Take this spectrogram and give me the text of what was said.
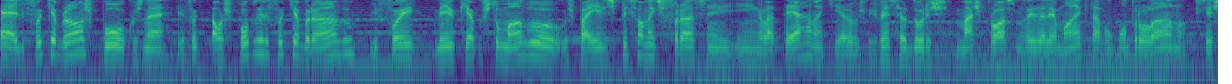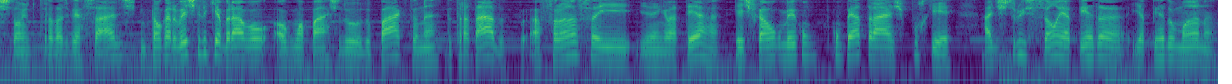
É, ele foi quebrando aos poucos, né? Ele foi, aos poucos ele foi quebrando e foi meio que acostumando os países, principalmente França e Inglaterra, né? Que eram os vencedores mais próximos aí da Alemanha, que estavam controlando as questões do Tratado de Versalhes. Então, cada vez que ele quebrava alguma parte do, do pacto, né? Do tratado, a França e, e a Inglaterra, eles ficavam meio com, com o pé atrás. Por quê? A destruição e a perda, e a perda humana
